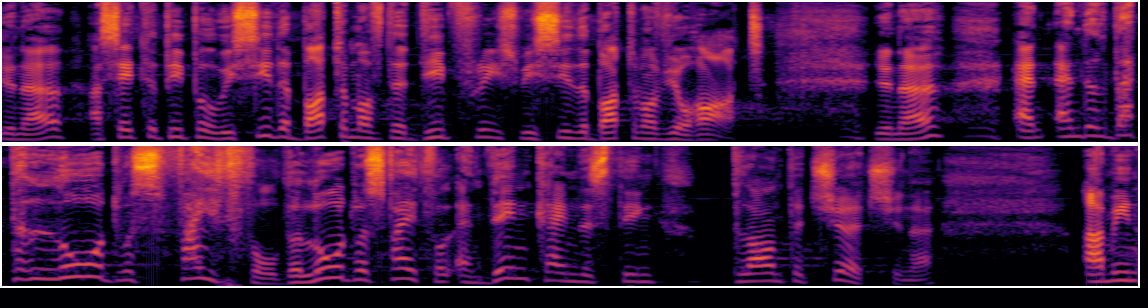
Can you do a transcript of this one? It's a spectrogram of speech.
You know, I said to people, we see the bottom of the deep freeze, we see the bottom of your heart. You know, and, and the, but the Lord was faithful. The Lord was faithful. And then came this thing, plant a church, you know. I mean,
